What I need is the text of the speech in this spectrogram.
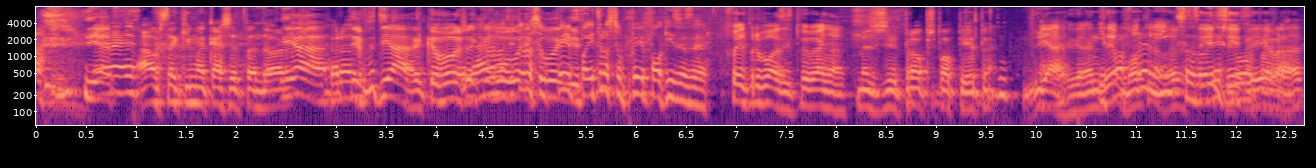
lá. Yes! Abre-se aqui uma caixa de Pandora. Yeah, tipo, yeah, acabou, Ah, mas acabou, eu trouxe o acabou Pepa, eu isso. trouxe o Pepa ao 15 a 0. Foi de propósito, para eu ganhar. Mas eh, próprios para o Pepa. Yeah, grande, E é para um o bom são Sim, sim, sim, é verdade.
